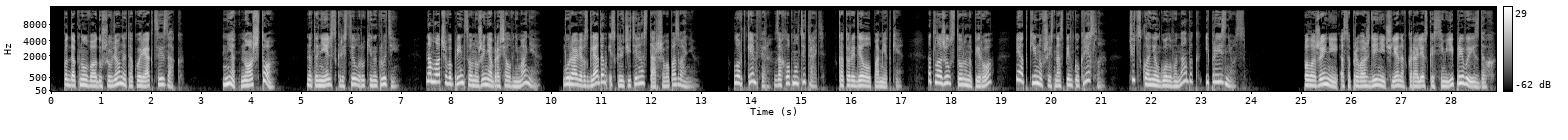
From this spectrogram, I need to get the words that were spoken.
— поддакнул воодушевленный такой реакцией Зак. «Нет, ну а что?» Натаниэль скрестил руки на груди. На младшего принца он уже не обращал внимания, буравя взглядом исключительно старшего по званию. Лорд Кемфер захлопнул тетрадь, в которой делал пометки, отложил в сторону перо и, откинувшись на спинку кресла, чуть склонил голову на бок и произнес: Положений о сопровождении членов королевской семьи при выездах.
